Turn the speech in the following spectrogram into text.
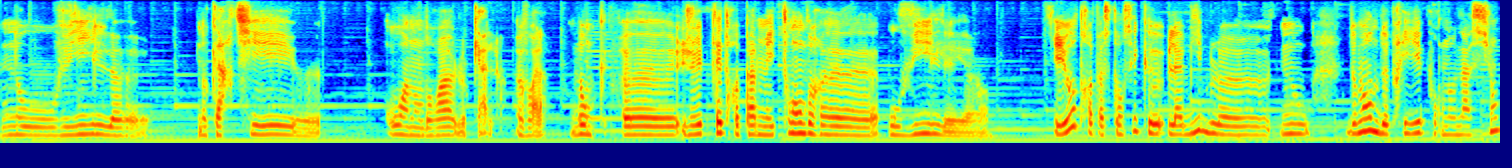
nos villes, nos quartiers ou un endroit local. Voilà. Donc, euh, je vais peut-être pas m'étendre euh, aux villes et, euh, et autres parce qu'on sait que la Bible nous demande de prier pour nos nations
